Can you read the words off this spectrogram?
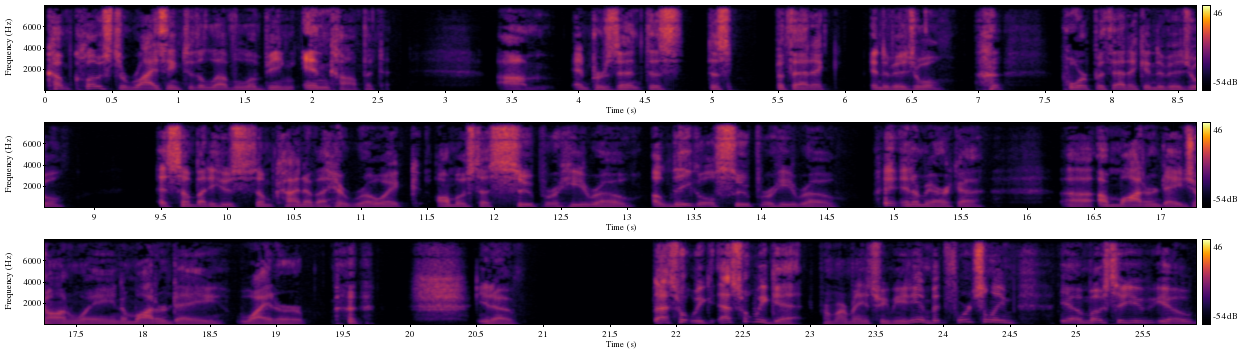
come close to rising to the level of being incompetent um, and present this this pathetic individual, poor pathetic individual, as somebody who's some kind of a heroic, almost a superhero, a legal superhero in America, uh, a modern day John Wayne, a modern day Earp. you know, that's what we that's what we get from our mainstream media. But fortunately, you know, most of you, you know,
